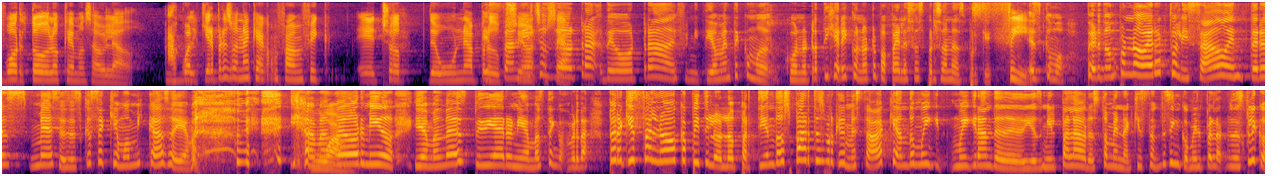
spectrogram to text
por todo lo que hemos hablado. A cualquier persona que haga un fanfic hecho de una producción. Están hechos o sea, de otra, de otra, definitivamente como con otra tijera y con otro papel esas personas, porque Sí. es como, perdón por no haber actualizado en tres meses, es que se quemó mi casa y además, y además me he dormido y además me despidieron y además tengo, ¿verdad? Pero aquí está el nuevo capítulo, lo partí en dos partes porque me estaba quedando muy, muy grande de 10 mil palabras, tomen, aquí están de 5 mil palabras, ¿me explico?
